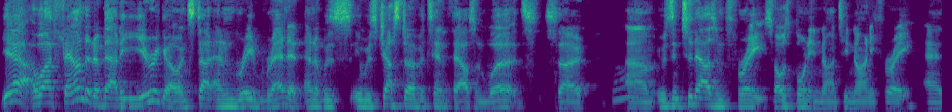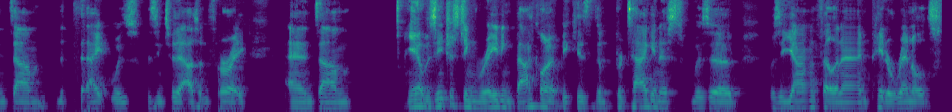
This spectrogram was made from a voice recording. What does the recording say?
Yeah, well, I found it about a year ago and start and reread it, and it was it was just over ten thousand words. So um, it was in 2003. So I was born in 1993, and um, the date was was in 2003. And um, yeah, it was interesting reading back on it because the protagonist was a was a young fella named Peter Reynolds,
